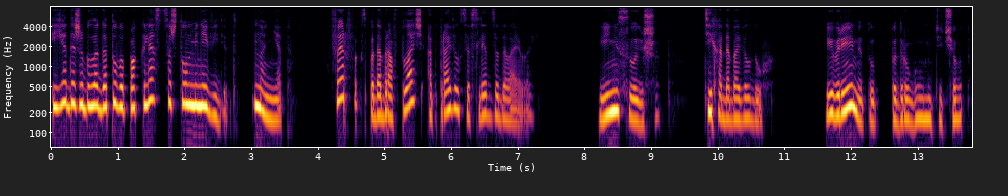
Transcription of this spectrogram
и я даже была готова поклясться, что он меня видит, но нет. Ферфакс, подобрав плащ, отправился вслед за Делайлой. «И не слышат», — тихо добавил дух. «И время тут по-другому течет.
